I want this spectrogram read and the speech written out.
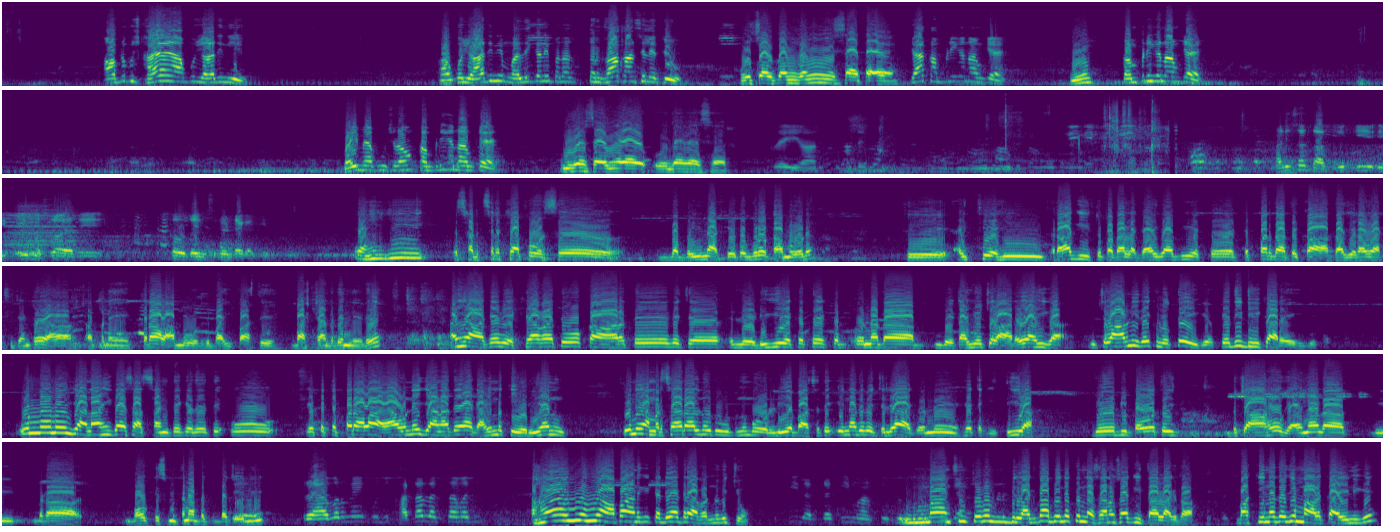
आपने कुछ खाया है? आपको याद ही नहीं है। आपको याद ही नहीं मालिक का नहीं पता? तनख्वाह कहाँ से लेते हो? वो सर कंपनी में से आता है। क्या कंपनी का नाम क्या है? हम्म? कंपनी का नाम क्या है? भाई मैं पूछ रहा हूँ कंपनी का नाम क्या है? उधर सर मेरा उधर है सर। ਹਾਂਜੀ ਸਰ ਦੱਸ ਦਿਓ ਕਿ ਇਹ ਮਸਲਾ ਹੋਇਆ ਤੇ ਕਦੋਂ ਹੈਗਾ ਜੀ? ਅਸੀਂ ਜੀ ਸੜਕ ਸੁਰੱਖਿਆ ਫੋਰਸ ਬੱਬਰੀ ਨਾਕੇ ਤੋਂ ਘਰੋਟਾ ਮੋੜ ਤੇ ਇੱਥੇ ਅਸੀਂ ਰਾਹਗੀਰ ਤੋਂ ਪਤਾ ਲੱਗਾ ਹੈਗਾ ਵੀ ਇੱਕ ਟਿੱਪਰ ਦਾ ਤੇ ਕਾਰ ਦਾ ਜਿਹੜਾ ਉਹ ਐਕਸੀਡੈਂਟ ਹੋਇਆ ਆਪਣੇ ਘਰਾਲਾ ਮੋੜ ਦੇ ਬਾਈਪਾਸ ਤੇ ਬੱਸ ਸਟੈਂਡ ਦੇ ਨੇੜੇ। ਅਸੀਂ ਆ ਕੇ ਵੇਖਿਆ ਵਾ ਤੇ ਉਹ ਕਾਰ ਤੇ ਵਿੱਚ ਲੇਡੀ ਜੀ ਇੱਕ ਤੇ ਇੱਕ ਉਹਨਾਂ ਦਾ ਬੇਟਾ ਸੀ, ਉਹ ਚਲਾ ਰਿਹਾ ਸੀਗਾ। ਚਲਾ ਵੀ ਨਹੀਂ ਰਹੇ, ਖਲੋਤੇ ਸੀਗੇ ਕਿਹਦੀ ਡੀ ਕਰ ਰਹੇ ਸੀਗੇ। ਉਹਨਾਂ ਨੇ ਜਾਣਾ ਸੀਗਾ satsang ਤੇ ਕਿਤੇ ਤੇ ਉਹ ਇੱਕ ਟਿੱਪਰ ਵਾਲਾ ਆਇਆ, ਉਹਨੇ ਜਾਣਾ ਤੇ ਹੈਗਾ ਸੀ ਮਕੇਰੀਆਂ ਨੂੰ। ਇਹਨੇ ਅੰਮ੍ਰਿਤਸਰ ਵਾਲ ਨੂੰ ਰੂਟ ਨੂੰ ਮੋੜ ਲਈ ਹੈ ਬੱਸ ਤੇ, ਇਹਨਾਂ ਦੇ ਵਿੱਚ ਲਿਆ ਕੇ ਉਹਨੇ ਹਿੱਟ ਕੀਤੀ ਆ। ਜੋ ਵੀ ਬਹੁਤ ਬਚਾਅ ਹੋ ਗਿਆ ਇਹਨਾਂ ਦਾ ਵੀ ਬੜਾ ਬਹੁਤ ਕਿਸਮਤ ਨਾਲ ਬਚ- ਬਚੇ ਨੇ। ਡਰਾਈਵਰ ਨੇ ਕੁਝ ਖਾਤਾ ਲੱਗਦਾ ਵਾ ਜੀ? ਹਾਂ ਇਹਨੂੰ ਅਸੀਂ ਆਪ ਆਣ ਕੇ ਕੱਢਿਆ ਡਰਾਈਵਰ ਨੂੰ ਵਿੱਚੋਂ। ਕੀ ਲੱਗਦਾ ਕੀ ਮਾਨਸਿਕ ਮਾਨਸਿਕ ਤੋਂ ਵੀ ਲੱਗਦਾ ਵੀ ਇਹਨੇ ਕੋਈ ਨਸ਼ਾ ਨੁਸ਼ਾ ਕੀਤਾ ਲੱਗਦਾ। ਬਾਕੀ ਇਹਨਾਂ ਦੇ ਜੇ ਮਾਲਕ ਆਏ ਨਹੀਂਗੇ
